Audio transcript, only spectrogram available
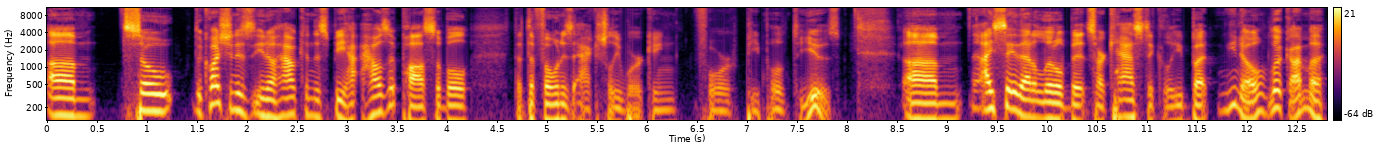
Um, so the question is, you know, how can this be? How is it possible that the phone is actually working for people to use? Um, I say that a little bit sarcastically, but you know, look, I'm a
